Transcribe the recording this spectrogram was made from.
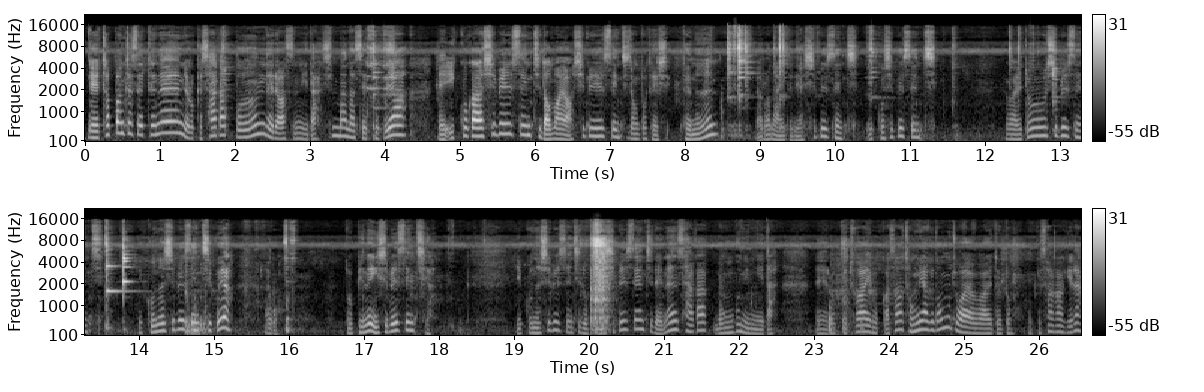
네, 첫 번째 세트는 이렇게 사각분 데려왔습니다. 10만원 세트고요 네, 입구가 11cm 넘어요. 11cm 정도 되시, 되는 이런 아이들이에요. 11cm. 입구 11cm. 이 아이도 11cm. 입구는 11cm고요 아이고, 높이는 21cm요. 입구는 11cm, 높이는 11cm 되는 사각 농분입니다. 네, 이렇게 두 아이 묶어서 정리하기 너무 좋아요. 이 아이들도 이렇게 사각이라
